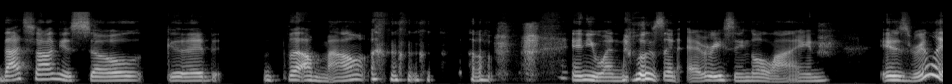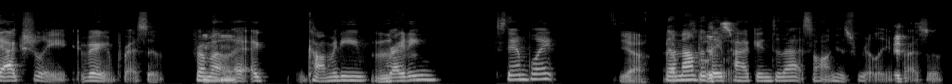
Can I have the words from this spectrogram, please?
that song is so good. The amount of innuendos in every single line is really actually very impressive from mm-hmm. a, a comedy mm-hmm. writing standpoint. Yeah. The amount that they pack into that song is really impressive.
